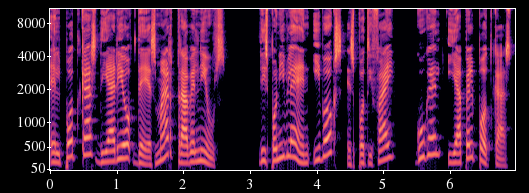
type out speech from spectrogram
el podcast diario de Smart Travel News, disponible en iVoox, Spotify, Google y Apple Podcast,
